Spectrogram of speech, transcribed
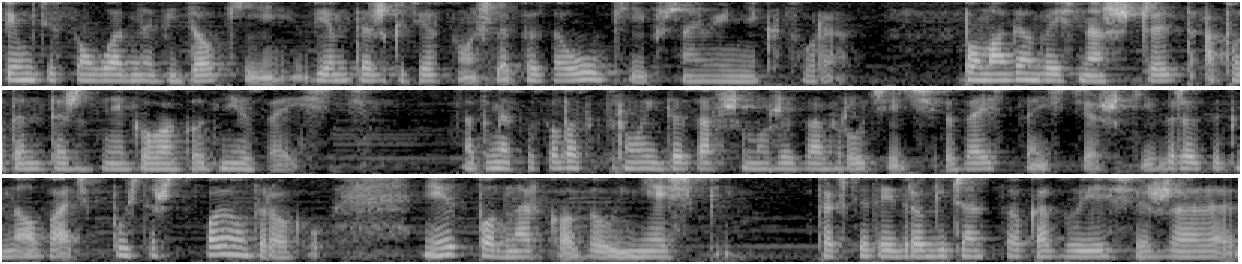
Wiem, gdzie są ładne widoki, wiem też, gdzie są ślepe załuki, przynajmniej niektóre. Pomagam wejść na szczyt, a potem też z niego łagodnie zejść. Natomiast osoba, z którą idę, zawsze może zawrócić, zejść z tej ścieżki, zrezygnować, pójść też swoją drogą. Nie jest pod narkozą i nie śpi. W trakcie tej drogi często okazuje się, że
